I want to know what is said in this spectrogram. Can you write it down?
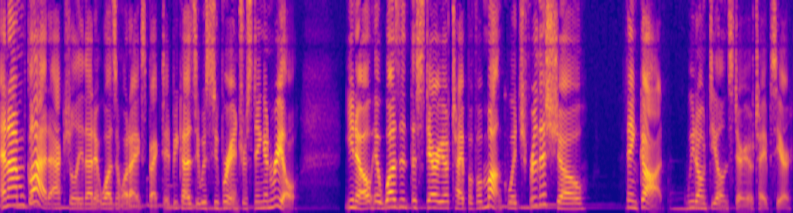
And I'm glad actually that it wasn't what I expected because it was super interesting and real. You know, it wasn't the stereotype of a monk, which for this show, thank God, we don't deal in stereotypes here.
